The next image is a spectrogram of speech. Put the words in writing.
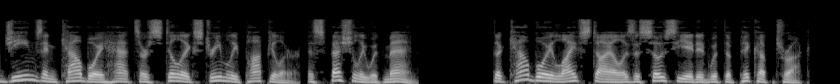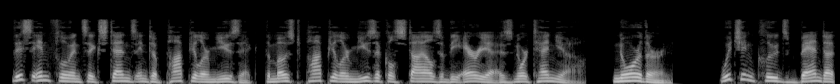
Jeans and cowboy hats are still extremely popular, especially with men. The cowboy lifestyle is associated with the pickup truck. This influence extends into popular music. The most popular musical styles of the area is norteño, northern, which includes banda,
